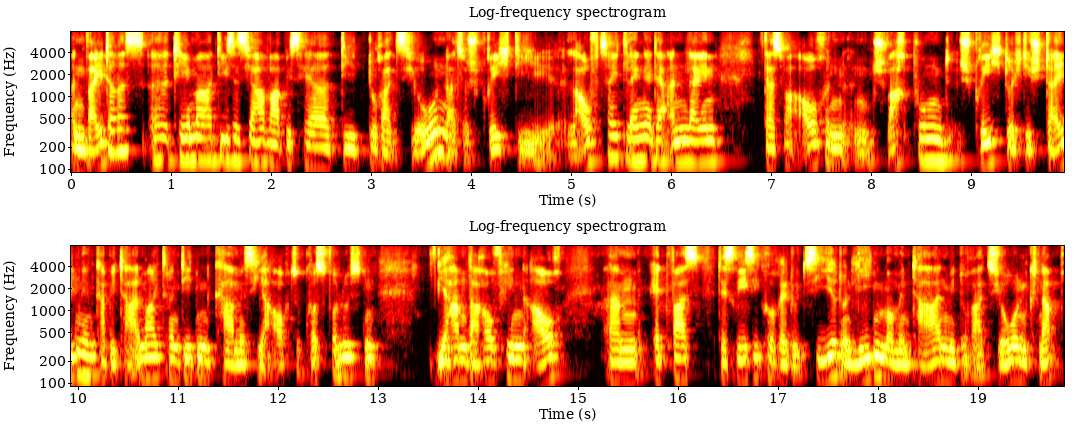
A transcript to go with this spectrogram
Ein weiteres äh, Thema dieses Jahr war bisher die Duration, also sprich die Laufzeitlänge der Anleihen. Das war auch ein, ein, Schwachpunkt, sprich durch die steigenden Kapitalmarktrenditen kam es hier auch zu Kursverlusten. Wir haben daraufhin auch ähm, etwas das Risiko reduziert und liegen momentan mit Duration knapp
